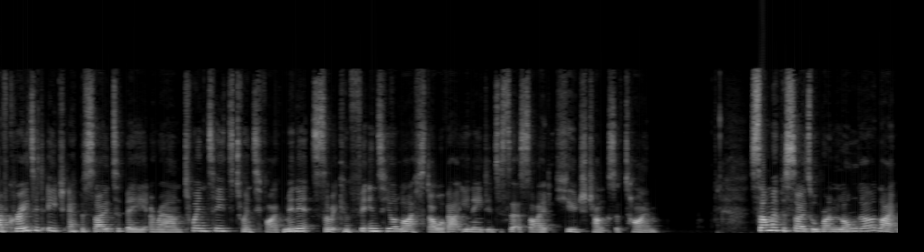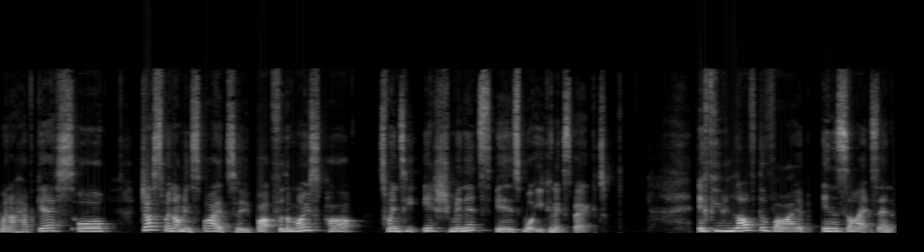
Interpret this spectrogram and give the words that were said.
I've created each episode to be around 20 to 25 minutes so it can fit into your lifestyle without you needing to set aside huge chunks of time. Some episodes will run longer, like when I have guests or just when I'm inspired to, but for the most part, 20 ish minutes is what you can expect. If you love the vibe, insights, and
